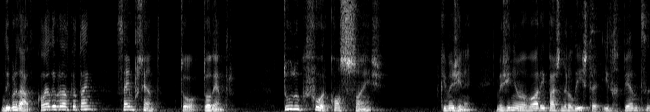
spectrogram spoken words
liberdade. Qual é a liberdade que eu tenho? 100%. Estou dentro. Tudo o que for concessões, porque imaginem, imaginem agora ir para a generalista e de repente,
